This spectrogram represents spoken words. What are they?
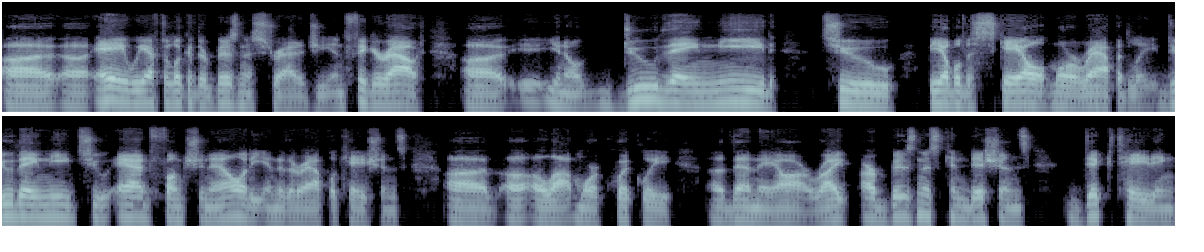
uh, uh, a we have to look at their business strategy and figure out uh, you know do they need to be able to scale more rapidly? Do they need to add functionality into their applications uh, a, a, lot more quickly uh, than they are, right? Are business conditions dictating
